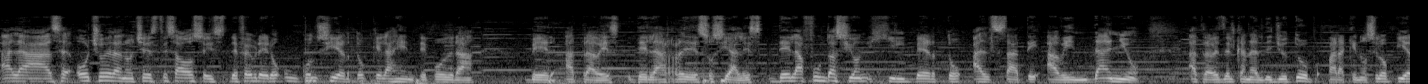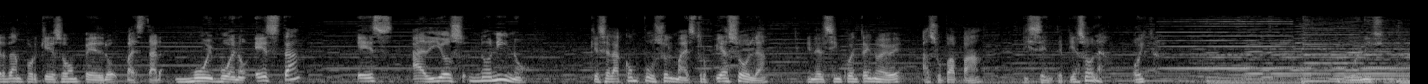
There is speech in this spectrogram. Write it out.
a las 8 de la noche de este sábado 6 de febrero, un concierto que la gente podrá ver a través de las redes sociales de la Fundación Gilberto Alzate Avendaño a través del canal de YouTube para que no se lo pierdan porque eso, don Pedro, va a estar muy bueno. Esta es Adiós Nonino, que se la compuso el maestro Piazzolla en el 59 a su papá Vicente Piazzolla. Oiga. Buenísimo.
